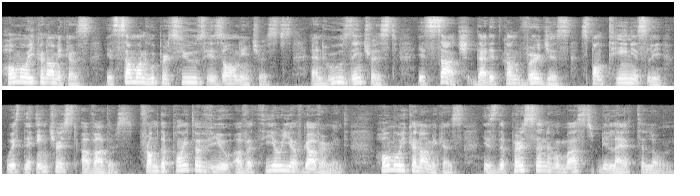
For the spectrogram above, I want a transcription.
Homo economicus is someone who pursues his own interests and whose interest is such that it converges spontaneously with the interest of others. From the point of view of a theory of government, Homo economicus is the person who must be left alone.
